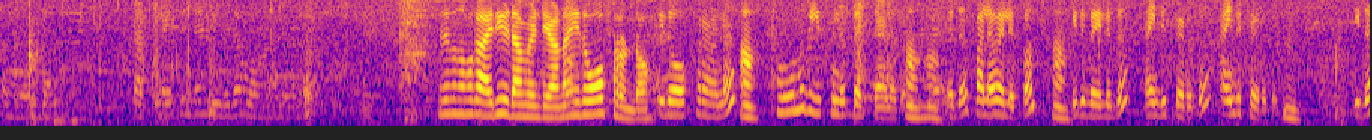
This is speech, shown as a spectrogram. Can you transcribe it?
സമോസ കട്ട്ലേറ്റിന്റെ വിവിധ മോഡലുകൾ. ഇത് നമുക്ക് അരി ഇടാൻ വേണ്ടിയാണ്. ഇത് ഓഫറുണ്ടോ ഇത് ഓഫറാണ് മൂന്ന് പീസിന്റെ സെറ്റ് ആണ് ഇത്. പല വലിപ്പം. ഇത് വലുത് അതിന്റെ ചെറുത് അതിന്റെ ചെറുത്. ഇത്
